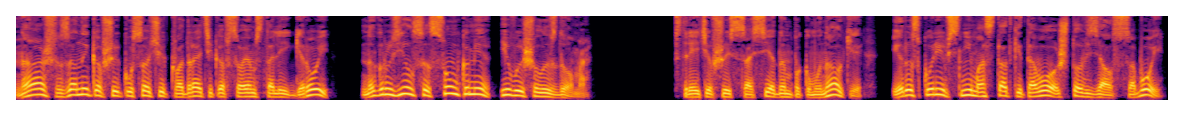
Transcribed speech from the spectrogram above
наш заныкавший кусочек квадратика в своем столе герой нагрузился сумками и вышел из дома. Встретившись с соседом по коммуналке и раскурив с ним остатки того, что взял с собой,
